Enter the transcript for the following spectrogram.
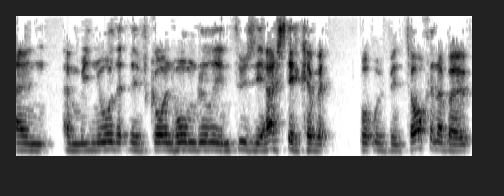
and and we know that they've gone home really enthusiastic about what we've been talking about,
